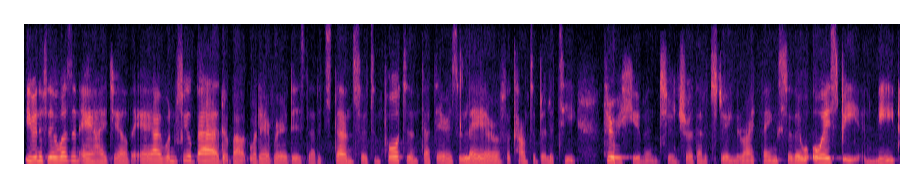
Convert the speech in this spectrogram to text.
even if there was an AI jail, the AI wouldn't feel bad about whatever it is that it's done. So it's important that there is a layer of accountability through a human to ensure that it's doing the right thing. So there will always be a need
